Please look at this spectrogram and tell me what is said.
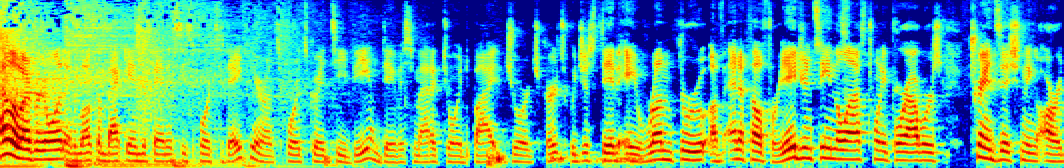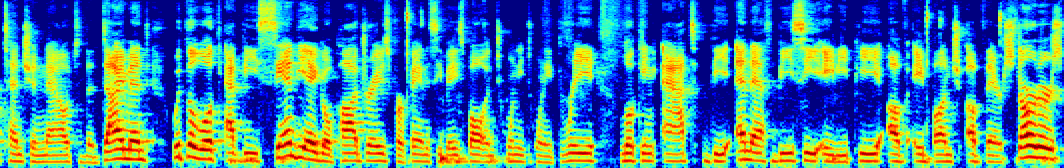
Hello, everyone, and welcome back into Fantasy Sports Today here on Sports Grid TV. I'm Davis Mattek, joined by George Kurtz. We just did a run through of NFL free agency in the last 24 hours, transitioning our attention now to the diamond with a look at the San Diego Padres for fantasy baseball in 2023, looking at the NFBC ADP of a bunch of their starters.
